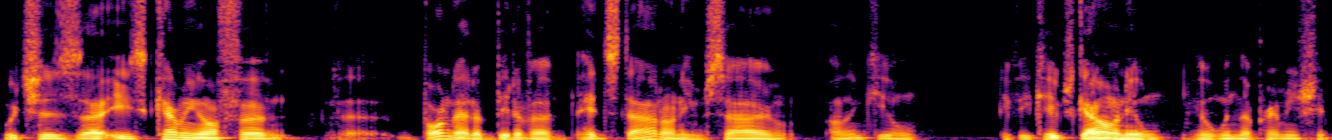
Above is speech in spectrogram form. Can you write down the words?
which is uh, he's coming off a uh, Bond had a bit of a head start on him, so I think he'll if he keeps going, he'll he'll win the premiership.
